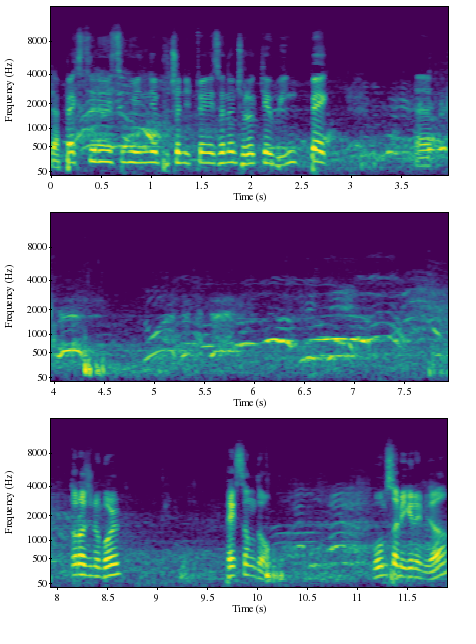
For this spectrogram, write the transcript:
자 백스를 쓰고 있는 부천 입장에서는 저렇게 윙백 에, 떨어지는 볼. 백성동. 몸싸움 이겨냅니다.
